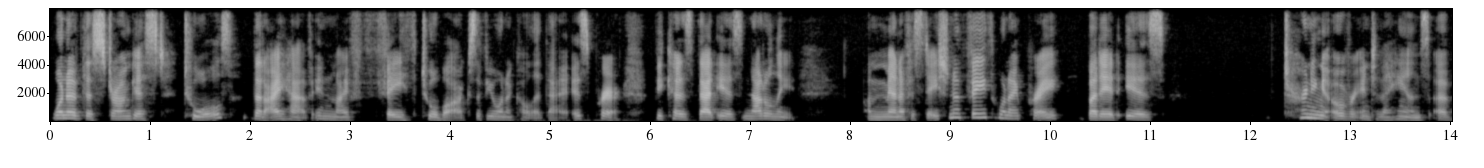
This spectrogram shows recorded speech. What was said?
one of the strongest tools that I have in my faith toolbox, if you want to call it that, is prayer, because that is not only a manifestation of faith when I pray, but it is turning it over into the hands of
